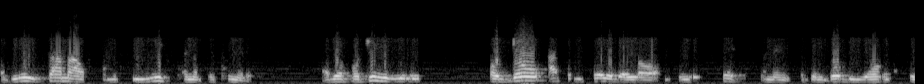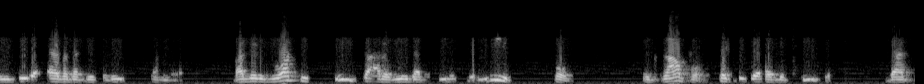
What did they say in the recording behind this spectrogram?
it means somehow miss an opportunity. Uh, the opportunity although I can follow the law, I mean, I can go beyond, I can do whatever that is reached somewhere. But there is what is inside of me that makes me leave for Example, taking care of the people that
